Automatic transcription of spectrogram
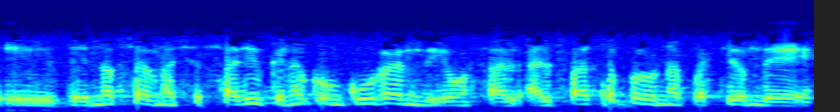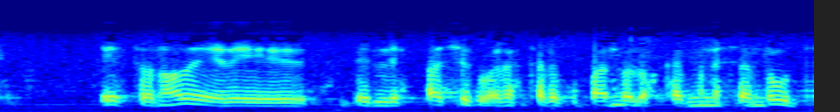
eh, de no ser necesario que no concurran, digamos, al paso por una cuestión de, esto, ¿no? De, del espacio que van a estar ocupando los camiones en ruta.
